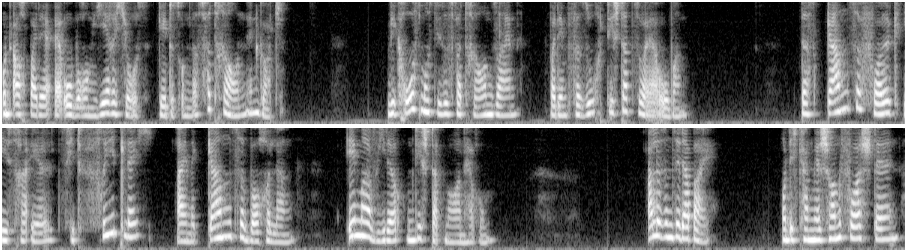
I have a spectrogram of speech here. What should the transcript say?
Und auch bei der Eroberung Jerichos geht es um das Vertrauen in Gott. Wie groß muss dieses Vertrauen sein bei dem Versuch, die Stadt zu erobern? Das ganze Volk Israel zieht friedlich eine ganze Woche lang immer wieder um die Stadtmauern herum. Alle sind sie dabei. Und ich kann mir schon vorstellen,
